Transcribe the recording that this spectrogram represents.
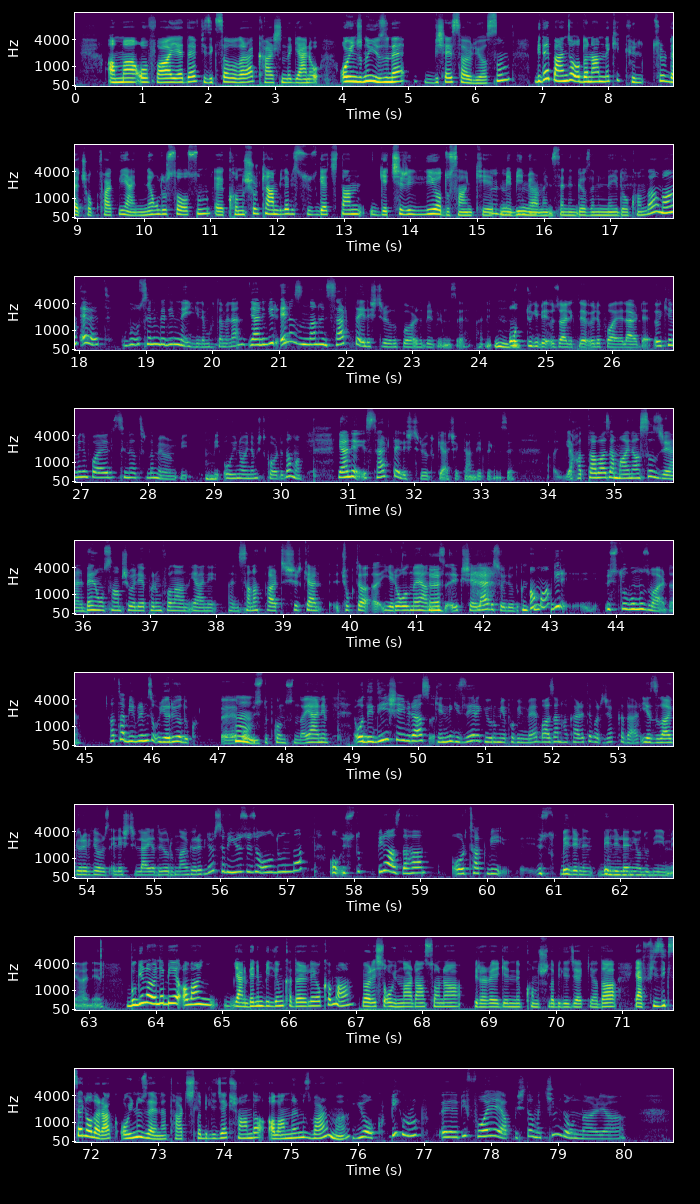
Ama o fuayede fiziksel olarak karşındaki yani o oyuncunun yüzüne bir şey söylüyorsun. Bir de bence o dönemdeki kültür de çok farklı yani ne olursa olsun e, konuşurken bile bir süzgeçten geçiriliyordu sanki mi bilmiyorum hani senin gözlemin neydi o konuda ama. Evet bu senin dediğinle ilgili muhtemelen. Yani bir en azından hani sert de eleştiriyorduk bu arada birbirimizi. Hani ODTÜ gibi özellikle öyle fuayelerde. ÖKM'nin fuayesini hatırlamıyorum bir bir oyun oynamıştık orada da ama yani sert de eleştiriyorduk gerçekten birbirimizi. Ya hatta bazen manasızca yani ben olsam şöyle yaparım falan yani hani sanat tartışırken çok da yeri olmayan evet. şeyler de söylüyorduk. Ama bir üslubumuz vardı. Hatta birbirimizi uyarıyorduk e, hmm. o üslup konusunda. Yani o dediğin şey biraz kendini gizleyerek yorum yapabilme, bazen hakarete varacak kadar yazılar görebiliyoruz, eleştiriler ya da yorumlar görebiliyoruz. Tabii yüz yüze olduğunda o üslup biraz daha ortak bir üslup belirlen, belirleniyordu hmm. diyeyim yani. Bugün öyle bir alan yani benim bildiğim kadarıyla yok ama böyle işte oyunlardan sonra bir araya gelinip konuşulabilecek ya da yani fiziksel olarak oyun üzerine tartışılabilecek şu anda alanlarımız var mı? Yok. Bir grup e, bir foye yapmıştı ama kimdi onlar ya?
